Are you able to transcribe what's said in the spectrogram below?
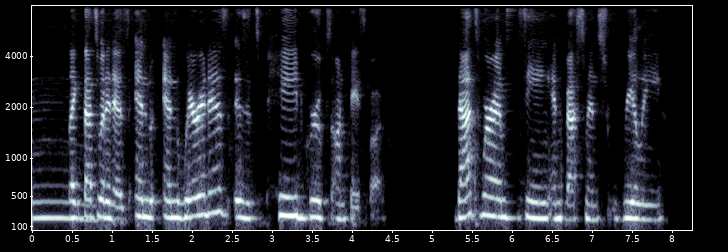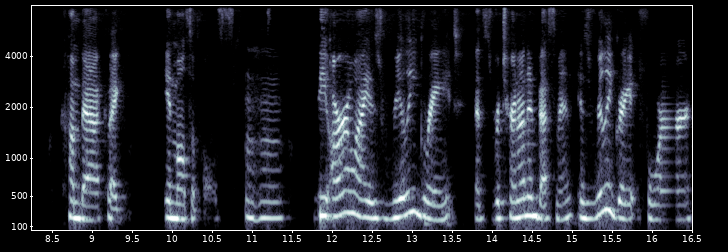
Mm. Like that's what it is. And and where it is is it's paid groups on Facebook. That's where I'm seeing investments really come back like in multiples. Mm-hmm. The ROI is really great. That's return on investment is really great for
